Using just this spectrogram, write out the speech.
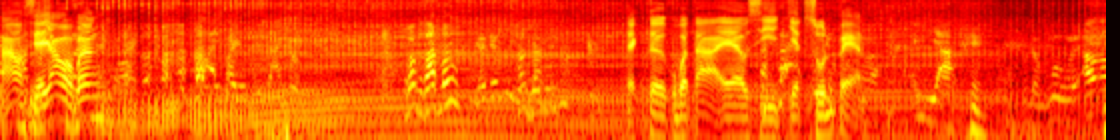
เอาเสียเย้าเบิ้งไปอยู่ที่ไหนอยู่รถกระทัดมึงเดี๋ยวเดี๋ยวเดี๋ยวเดี๋ยวแท็กเตอร์คูเบต้า LC 708ไอ้ยาเดี๋ยวงงเลย เอาเอา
